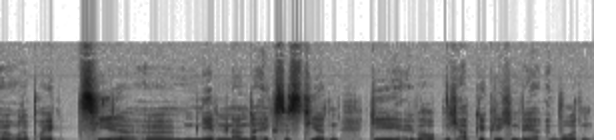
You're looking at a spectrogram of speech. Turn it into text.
äh, oder Projektziele äh, nebeneinander existierten, die überhaupt nicht abgeglichen wurden.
